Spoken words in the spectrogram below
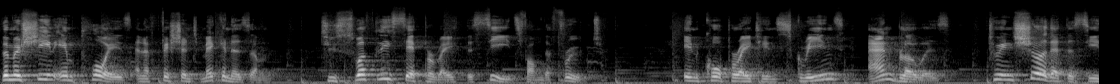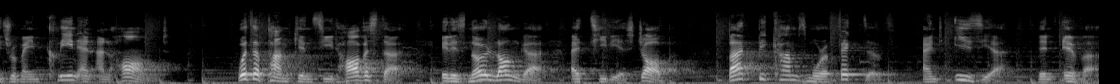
The machine employs an efficient mechanism to swiftly separate the seeds from the fruit, incorporating screens and blowers to ensure that the seeds remain clean and unharmed. With a pumpkin seed harvester, it is no longer a tedious job, but becomes more effective and easier than ever.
